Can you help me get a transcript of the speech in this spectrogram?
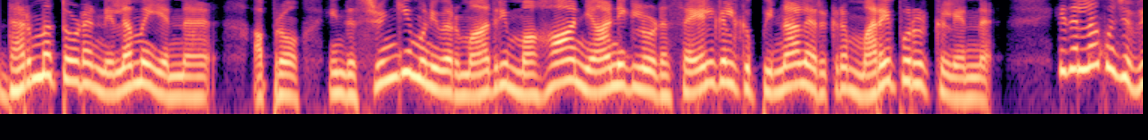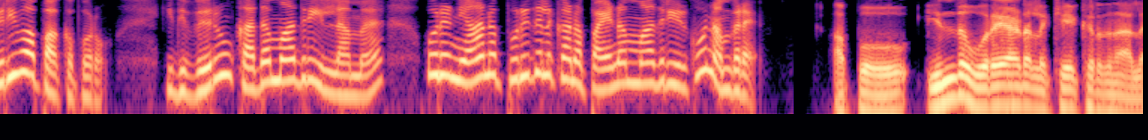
தர்மத்தோட நிலைமை என்ன? அப்புறம் இந்த ஸ்ருங்கி முனிவர் மாதிரி மகா ஞானிகளோட செயல்களுக்கு பின்னால இருக்கிற மறைப்பொருட்கள் என்ன? இதெல்லாம் கொஞ்சம் விரிவா பார்க்க போறோம். இது வெறும் கதை மாதிரி இல்லாம ஒரு ஞான புரிதலுக்கான பயணம் மாதிரி இருக்கும் நம்புறேன். அப்போ இந்த உரையாடலை கேட்கறதுனால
